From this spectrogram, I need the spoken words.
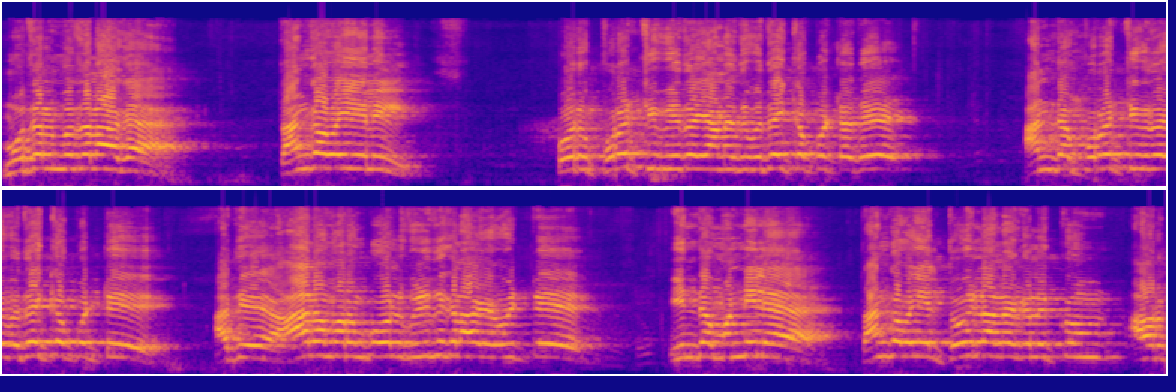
முதல் முதலாக தங்க வயலில் ஒரு புரட்சி விதையானது விதைக்கப்பட்டது. அந்த புரட்சி விதை விதைக்கப்பட்டு அது ஆலமரம் போல் விழுதுகளாக விட்டு இந்த மண்ணில தங்க வயல் தொழிலாளர்களுக்கும் அவர்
